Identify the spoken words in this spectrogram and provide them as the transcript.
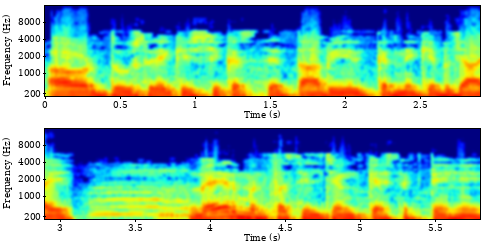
اور دوسرے کی شکست سے تعبیر کرنے کے بجائے غیر منفصل جنگ کہہ سکتے ہیں،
